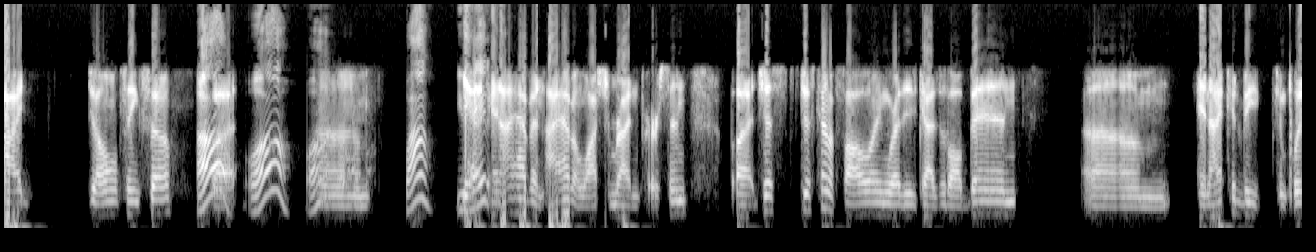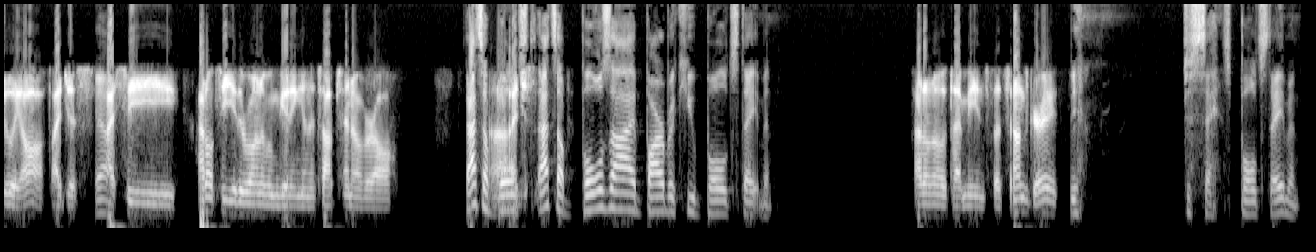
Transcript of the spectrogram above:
I don't think so. Oh, but, whoa, wow, um, wow! You yeah, and I haven't I haven't watched him ride in person, but just just kind of following where these guys have all been. Um, and I could be completely off. I just Yeah. I see I don't see either one of them getting in the top ten overall. That's a Uh, bold, I just- that's a bullseye barbecue bold statement. I don't know what that means, but it sounds great. Yeah, Just say it's bold statement.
